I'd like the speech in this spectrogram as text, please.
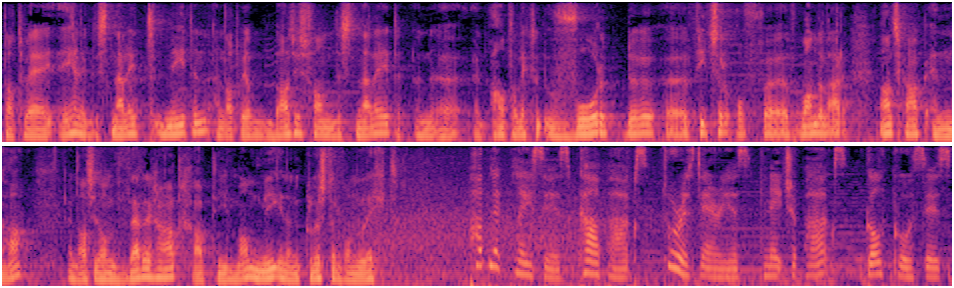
dat wij eigenlijk de snelheid meten en dat wij op basis van de snelheid een, uh, een aantal lichten voor de uh, fietser of uh, wandelaar aanschakelen en na. En als je dan verder gaat, gaat die man mee in een cluster van licht. Public places, car parks, tourist areas, nature parks, golf courses,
